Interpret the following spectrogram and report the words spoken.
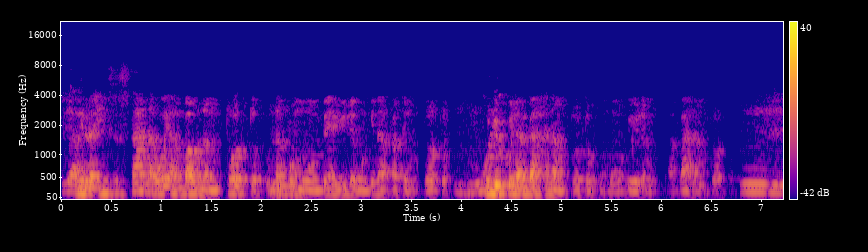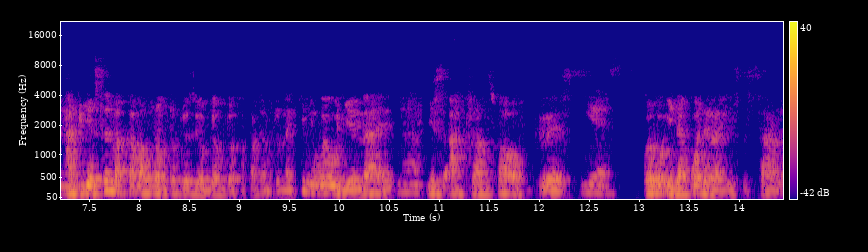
yeah, ni rahisi sana wewe ambao una mtoto unapomwombea yule mwingine apate mtoto mhm, kuliko yule ambaye hana mtoto kumwombea yule ambaye ana mtoto. Mm, hatujasema kama huna mtoto huwezi ombea mtu akapata mtoto lakini wewe uliye naye yeah, is a transfer of grace. Yes. Kwa hivyo inakuwa ni rahisi sana.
